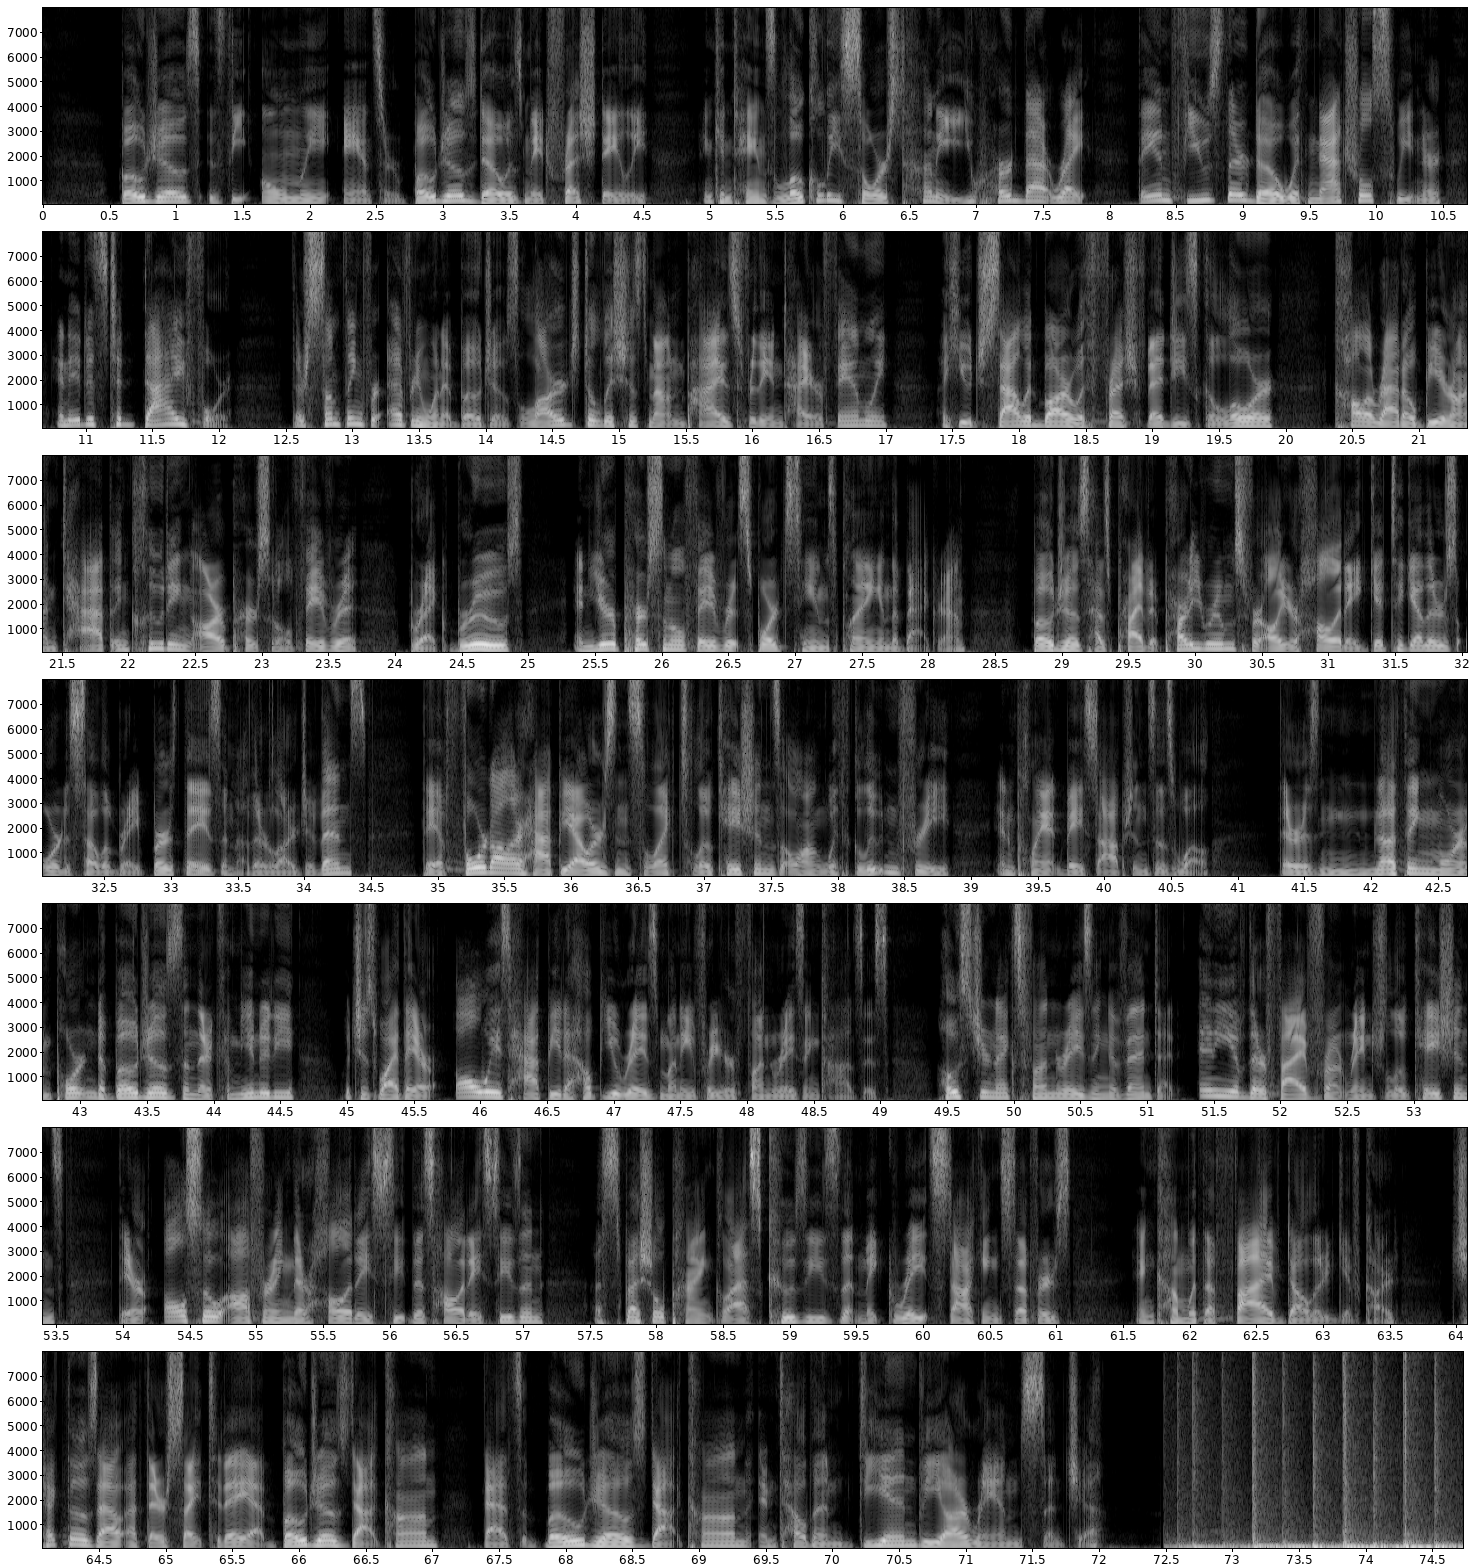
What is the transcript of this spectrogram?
Bojo's is the only answer. Bojo's dough is made fresh daily and contains locally sourced honey. You heard that right. They infuse their dough with natural sweetener, and it is to die for. There's something for everyone at Bojo's large, delicious mountain pies for the entire family, a huge salad bar with fresh veggies galore, Colorado beer on tap, including our personal favorite, Breck Brews, and your personal favorite sports teams playing in the background. Bojo's has private party rooms for all your holiday get togethers or to celebrate birthdays and other large events. They have $4 happy hours in select locations, along with gluten free and plant based options as well. There is nothing more important to Bojo's than their community, which is why they are always happy to help you raise money for your fundraising causes. Host your next fundraising event at any of their five Front Range locations. They are also offering their holiday se- this holiday season a special pint glass koozies that make great stocking stuffers and come with a $5 gift card. Check those out at their site today at bojos.com. That's bojos.com and tell them DNVR Rams sent you.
